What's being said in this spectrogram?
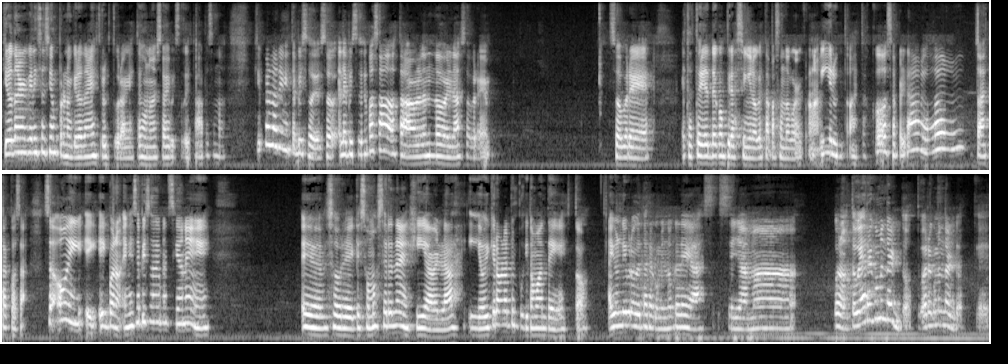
quiero tener organización, pero no quiero tener estructura, que este es uno de esos episodios. Estaba pensando, ¿qué voy a hablar en este episodio? el episodio pasado estaba hablando, ¿verdad? Sobre, sobre estas teorías de conspiración y lo que está pasando con el coronavirus y todas estas cosas, ¿verdad? Todas estas cosas. hoy, y, bueno, en ese episodio mencioné eh, sobre que somos seres de energía, ¿verdad? Y hoy quiero hablarte un poquito más de esto. Hay un libro que te recomiendo que leas, se llama... Bueno, te voy a recomendar dos, te voy a recomendar dos que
